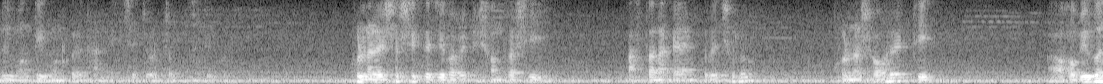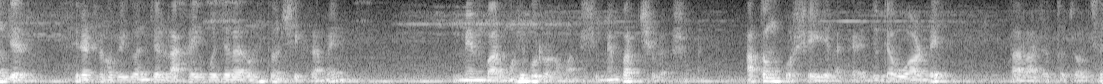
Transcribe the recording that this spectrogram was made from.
দুই মন, তিন মন করে ধান নিচ্ছে জোর জবরদস্তি করে। খুলনার এরশাদ শিখদের যেভাবে একটি সন্ত্রাসী আস্তানা কায়েম করেছিল, খুলনা শহরে ঠিক হবিগঞ্জের, সিলেটের হবিগঞ্জের লাখাই উপজেলার রোহিতনশী গ্রামে মেম্বার মহিবুর রহমান, সে মেম্বার ছিল একসময় আতঙ্ক সেই এলাকায়। দুইটা ওয়ার্ডে তার রাজত্ব চলছে।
